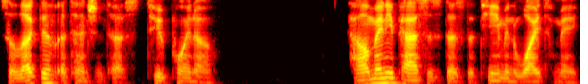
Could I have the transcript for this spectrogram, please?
Selective Attention Test 2.0 How many passes does the team in white make?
